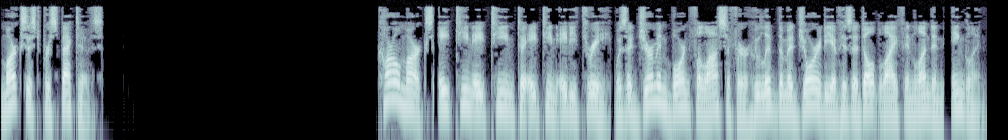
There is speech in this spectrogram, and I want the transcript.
Marxist perspectives. Karl Marx (1818–1883) was a German-born philosopher who lived the majority of his adult life in London, England.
